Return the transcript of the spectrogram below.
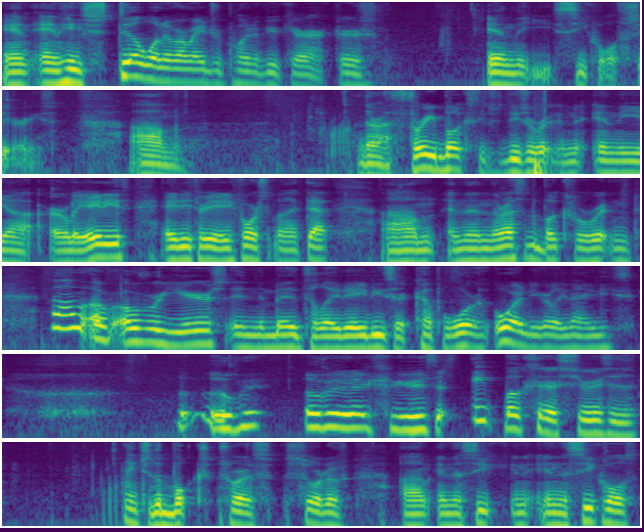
and, and he's still one of our major point of view characters in the sequel series. Um, there are three books. These, are written in the uh, early 80s, 83, 84, something like that. Um, and then the rest of the books were written um, over, over, years in the mid to late 80s or a couple or, or in the early 90s. Over, over the next few years, there are eight books that are series. Each of the books sort of, sort of um, in, the in, in the sequels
